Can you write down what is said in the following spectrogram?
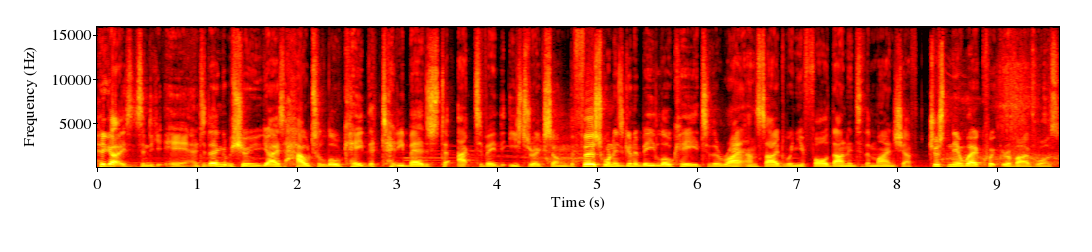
Hey guys, it's Syndicate here, and today I'm going to be showing you guys how to locate the teddy bears to activate the Easter egg song. The first one is going to be located to the right hand side when you fall down into the mine shaft, just near where Quick Revive was.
